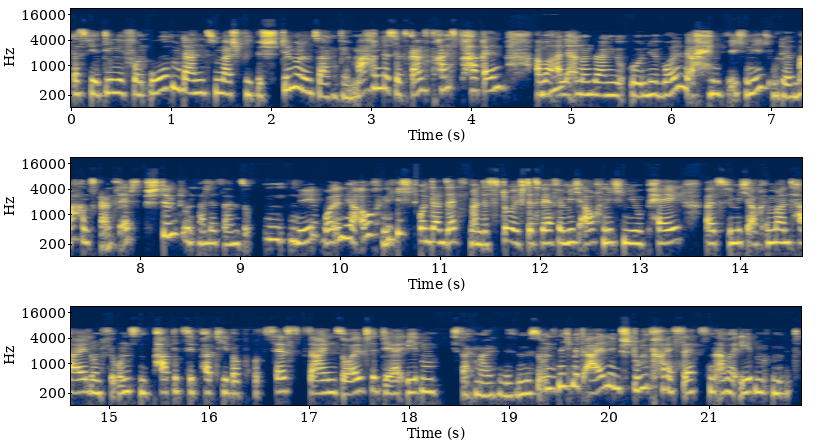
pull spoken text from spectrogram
dass wir Dinge von oben dann zum Beispiel bestimmen und sagen, wir machen das jetzt ganz transparent, aber mhm. alle anderen sagen, oh, nee, wollen wir eigentlich nicht. Oder machen es ganz selbstbestimmt und alle sagen so, nee, wollen wir auch nicht. Und dann setzt man das durch. Das wäre für mich auch nicht New Pay, weil es für mich auch immer ein Teil und für uns ein partizipativer Prozess sein sollte, der eben, ich sag mal, wir müssen uns nicht mit allen im Stuhlkreis setzen, aber eben mit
